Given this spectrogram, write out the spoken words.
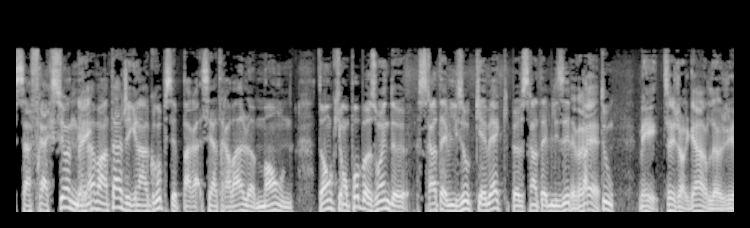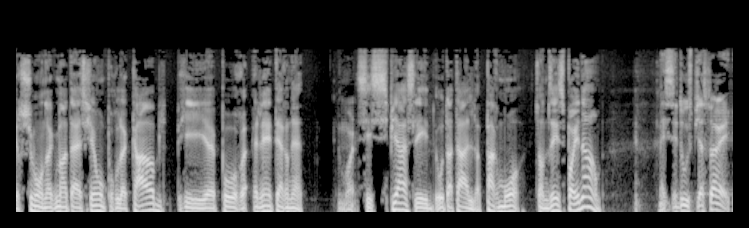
ça fractionne, mais l'avantage des grands groupes, c'est par- c'est à travers le monde. Donc, ils n'ont pas besoin de se rentabiliser au Québec, ils peuvent se rentabiliser partout. Mais, tu sais, je regarde, là, j'ai reçu mon augmentation pour le câble puis euh, pour l'Internet. Ouais. C'est 6 piastres les, au total, là, par mois. Tu vas me dire, c'est pas énorme. Mais c'est 12 pièces pareil.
